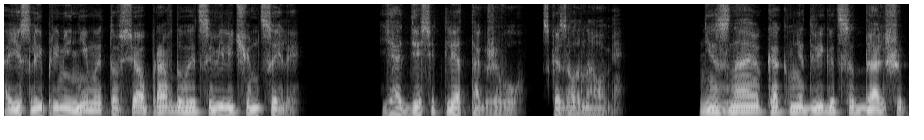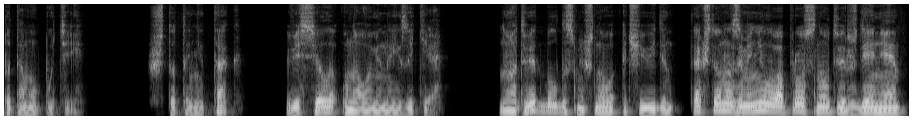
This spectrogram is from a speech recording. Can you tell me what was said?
а если и применимы, то все оправдывается величием цели. «Я десять лет так живу», — сказала Наоми. «Не знаю, как мне двигаться дальше по тому пути». «Что-то не так?» — висело у Наоми на языке. Но ответ был до смешного очевиден, так что она заменила вопрос на утверждение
